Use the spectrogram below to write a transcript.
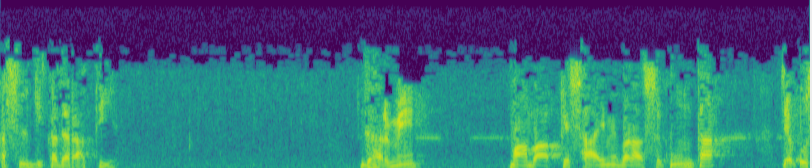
اصل کی قدر آتی ہے۔ گھر میں ماں باپ کے سائے میں بڑا سکون تھا جب اس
